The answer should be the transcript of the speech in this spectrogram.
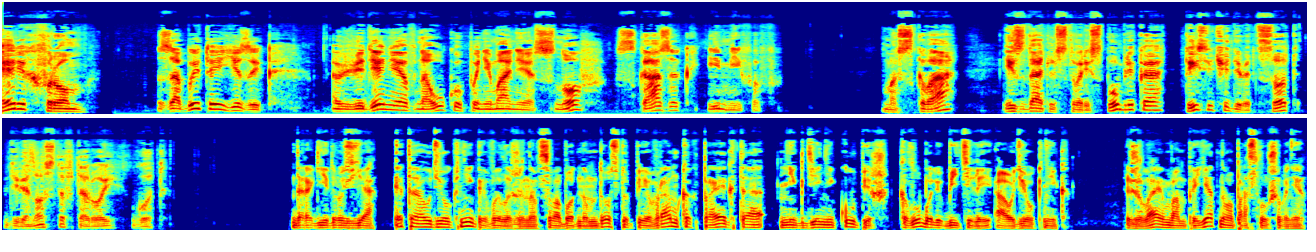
Эрих Фром. Забытый язык. Введение в науку понимания снов, сказок и мифов. Москва. Издательство «Республика», 1992 год. Дорогие друзья, эта аудиокнига выложена в свободном доступе в рамках проекта «Нигде не купишь» Клуба любителей аудиокниг. Желаем вам приятного прослушивания.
